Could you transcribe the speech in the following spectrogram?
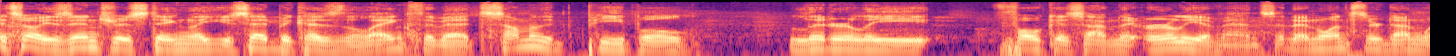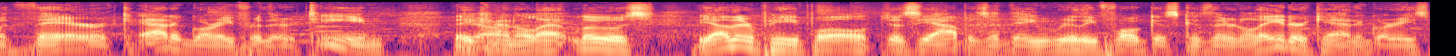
it's always interesting, like you said, because of the length of it. Some of the people literally focus on the early events, and then once they're done with their category for their team, they Yeah. kind of let loose. The other people, just the opposite, they really focus because they're later categories,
